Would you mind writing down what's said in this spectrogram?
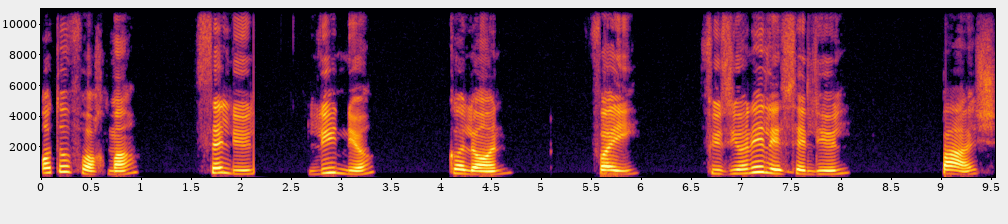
Autoformat, Cellule, Ligne, Colonne, Feuille, Fusionner les cellules, Page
